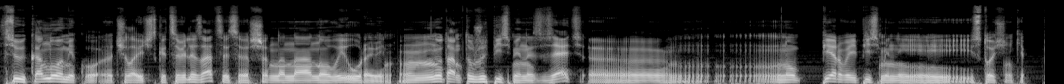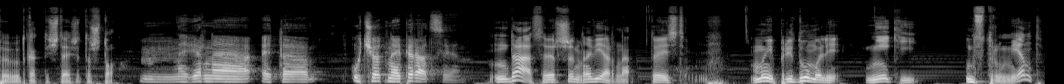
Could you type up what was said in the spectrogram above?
всю экономику человеческой цивилизации совершенно на новый уровень. Ну, там ту же письменность взять. Э, ну, первые письменные источники, как ты считаешь, это что? Наверное, это учетная операция. Да, совершенно верно. То есть мы придумали некий инструмент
